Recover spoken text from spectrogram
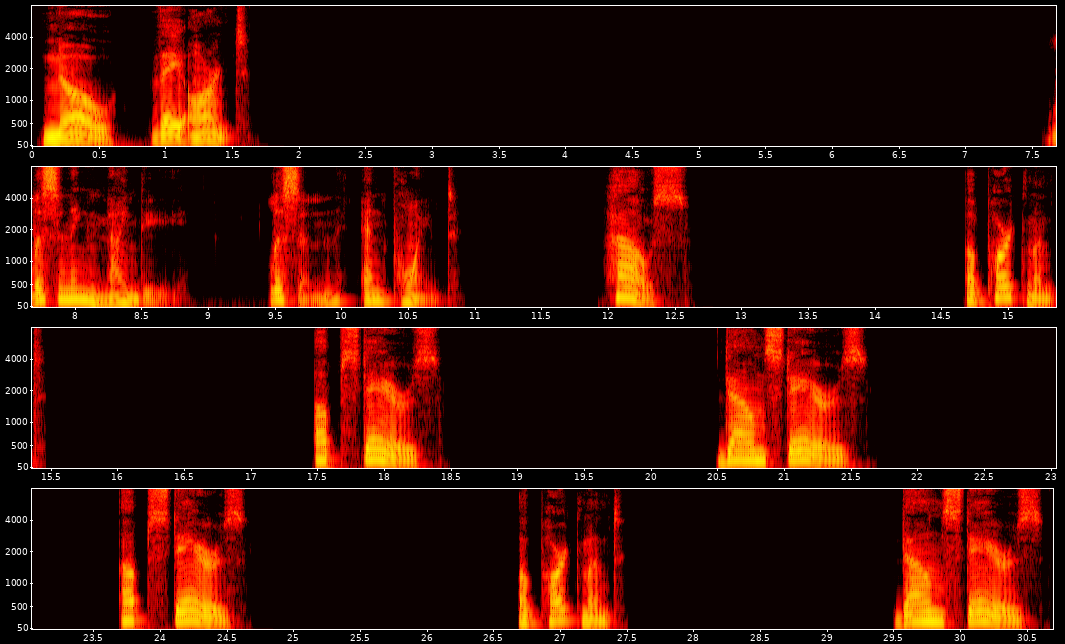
No, they aren't. Listening 90. Listen and point. House. Apartment. Upstairs. Downstairs. Upstairs. Apartment. Downstairs.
